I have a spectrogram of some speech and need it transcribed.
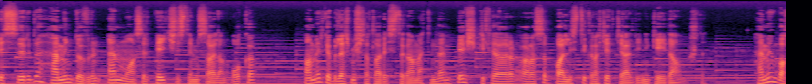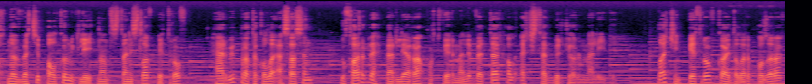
SSR-də həmin dövrün ən müasir peyk sistemi sayılan OKA Amerika Birləşmiş Ştatları istiqamətindən 5 qitələrarası ballistik raket gəldiyini qeydə almışdı. Həmin vaxt növbətçi polkovnik leytenant Stanislav Petrov hərbi protokola əsasən yuxarı rəhbərliyə raport verməli və dərhal əks tədbir görülməli idi. Lakin Petrov qaydaları pozaraq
